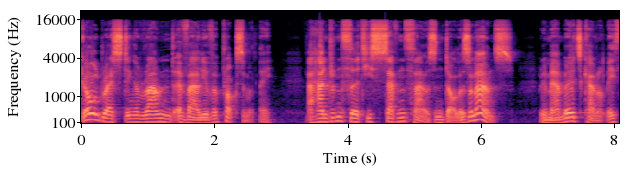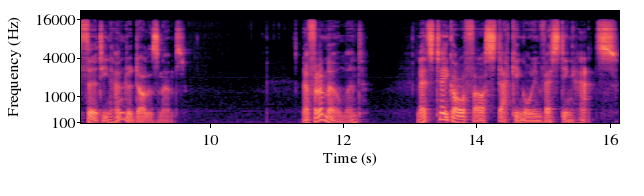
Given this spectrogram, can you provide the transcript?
gold resting around a value of approximately $137,000 an ounce. Remember, it's currently $1,300 an ounce. Now, for a moment, let's take off our stacking or investing hats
